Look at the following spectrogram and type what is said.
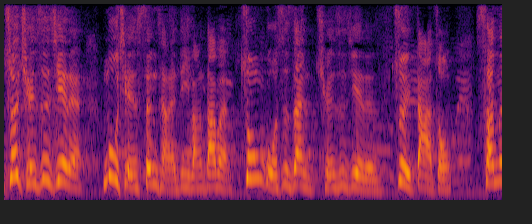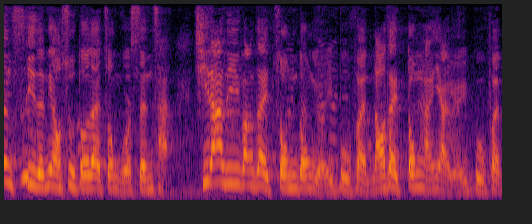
所以全世界呢，目前生产的地方大部分中国是占全世界的最大宗，三分之一的尿素都在中国生产，其他的地方在中东有一部。部分，然后在东南亚有一部分。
